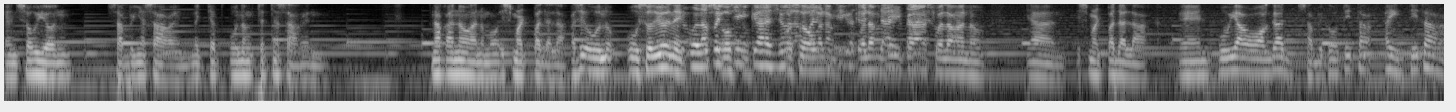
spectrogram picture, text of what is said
And so yun, sabi niya sa akin, nag-chat, unang chat niya sa akin. Nak ano, ano mo, smart padala. Kasi uno, uso yun eh. Wala uso, pang uso. Gcash, wala Uso, walang, walang Gcash, walang ano. Yan, smart padala. And uwi ako agad. Sabi ko, tita, ay, tita,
